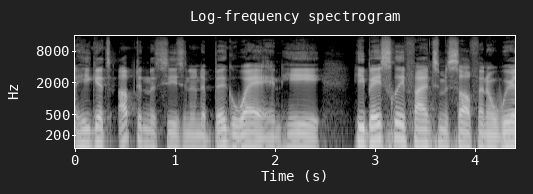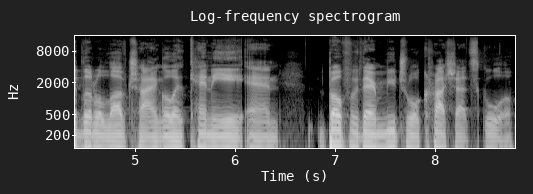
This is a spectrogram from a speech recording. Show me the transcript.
he gets upped in the season in a big way and he he basically finds himself in a weird little love triangle with Kenny and both of their mutual crush at school.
